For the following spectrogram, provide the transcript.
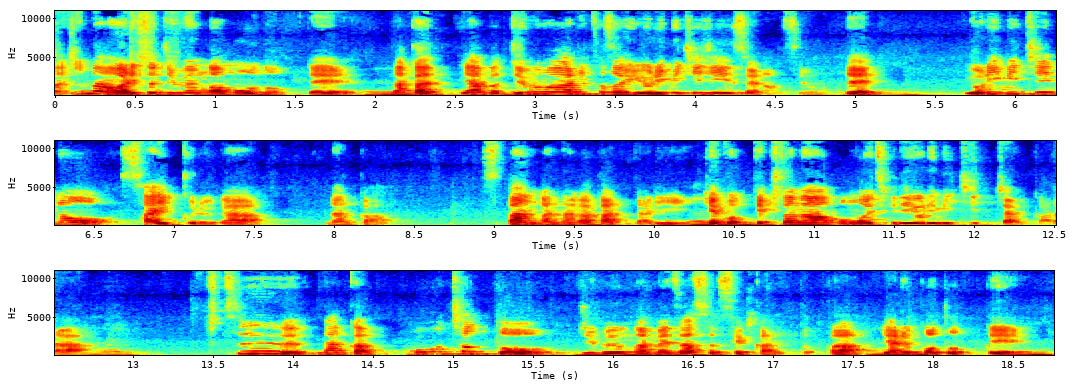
まあ今割と自分が思うのってうん。なんかやっぱ自分は割とそういう寄り道人生なんですよ。で寄り道のサイクルがなんかスパンが長かったり、うん。結構適当な思いつきで寄り道っちゃうから、普通なんかもうちょっと自分が目指す世界とかうん。やることって、うん。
